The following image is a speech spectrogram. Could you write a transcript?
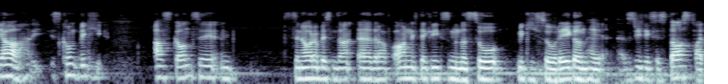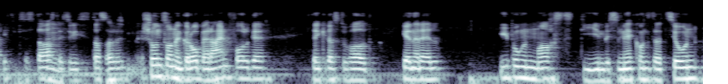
ja, es kommt wirklich aufs ganze Szenario ein bisschen da, äh, darauf an. Ich denke nicht, dass man das so wirklich so regeln, hey, das Wichtigste ist das, zweitwichtigste ist das, mhm. das Wichtigste ist das. Also schon so eine grobe Reihenfolge. Ich denke, dass du halt generell Übungen machst, die ein bisschen mehr Konzentration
